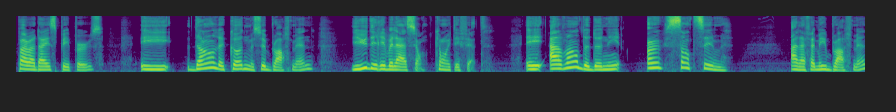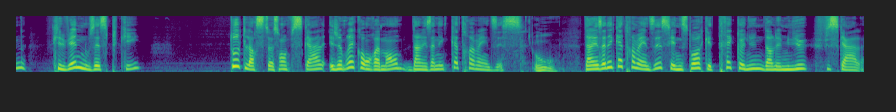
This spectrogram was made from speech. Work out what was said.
Paradise Papers. Et dans le cas de M. Brofman, il y a eu des révélations qui ont été faites. Et avant de donner un centime à la famille Brofman, qu'ils viennent nous expliquer toute leur situation fiscale. Et j'aimerais qu'on remonte dans les années 90. Ouh. Dans les années 90, il y a une histoire qui est très connue dans le milieu fiscal,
